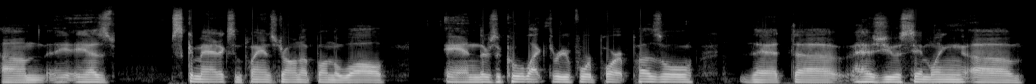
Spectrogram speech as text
Um, it has schematics and plans drawn up on the wall, and there's a cool like three or four part puzzle that uh, has you assembling um,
